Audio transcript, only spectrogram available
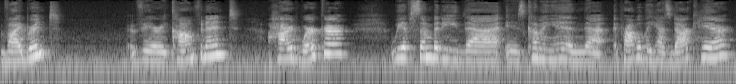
vibrant, very confident, hard worker. We have somebody that is coming in that probably has dark hair.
